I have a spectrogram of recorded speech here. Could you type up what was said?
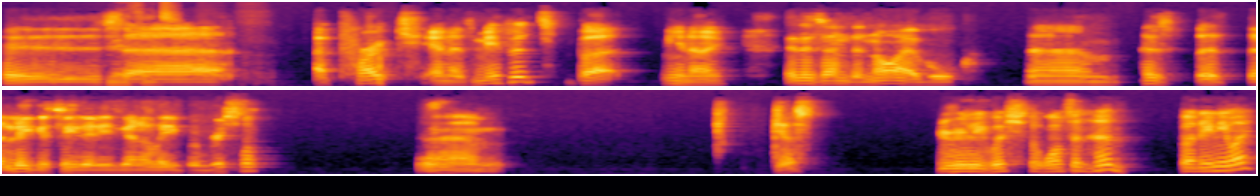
his uh, approach and his methods, but you know it is undeniable um, his the, the legacy that he's going to leave with wrestling. Um, just really wish it wasn't him. But anyway,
